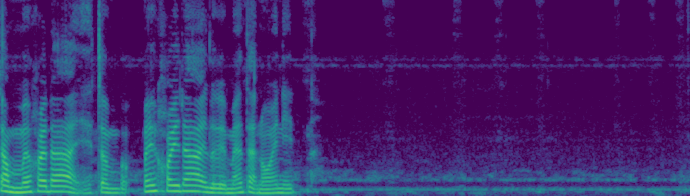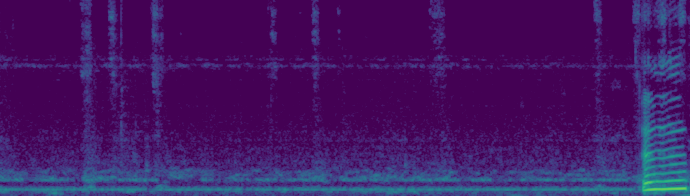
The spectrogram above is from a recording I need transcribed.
จำไม่ค่อยได้จำแบบไม่ค่อยได้เลยแม้แต่น้อยนิดปึ๊บ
